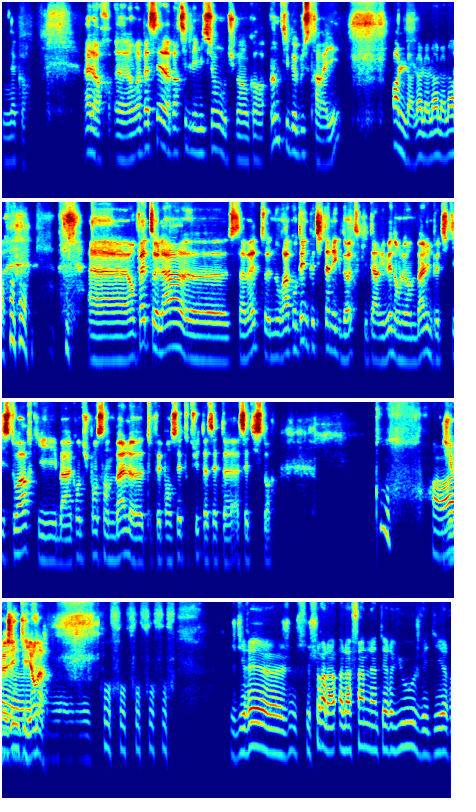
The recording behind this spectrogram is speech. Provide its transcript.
D'accord. Alors, euh, on va passer à la partie de l'émission où tu vas encore un petit peu plus travailler. Oh là là là là là là euh, En fait, là, euh, ça va être nous raconter une petite anecdote qui t'est arrivée dans le handball, une petite histoire qui, bah, quand tu penses handball, te fait penser tout de suite à cette, à cette histoire. J'imagine qu'il y en a. je dirais, je suis sûr, à la, à la fin de l'interview, je vais dire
